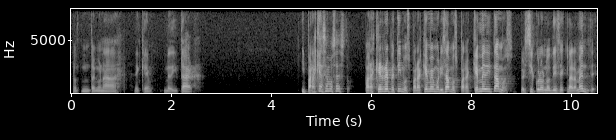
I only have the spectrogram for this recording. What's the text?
no, no tengo nada de qué meditar. ¿Y para qué hacemos esto? ¿Para qué repetimos? ¿Para qué memorizamos? ¿Para qué meditamos? Versículo nos dice claramente.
